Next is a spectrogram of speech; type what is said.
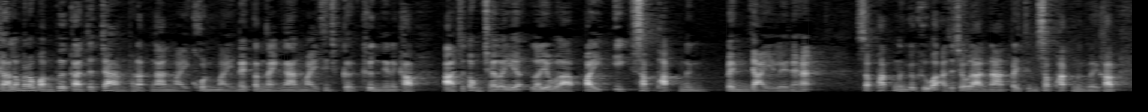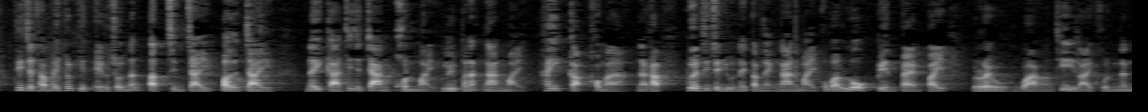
การระมัดระวังเพื่อการจะจ้างพนักงานใหม่คนใหม่ในตำแหน่งงานใหม่ที่จะเกิดขึ้นเนี่ยนะครับอาจจะต้องใช้ระยะระยะเวลาไปอีกสักพักหนึ่งเป็นใหญ่เลยนะฮะสักพักหนึ่งก็คือว่าอาจจะใช้เวลานานไปถึงสักพักหนึ่งเลยครับที่จะทำให้ธุรกิจเอกชนนั้นตัดสินใจเปิดใจ ในการที่จะจ้างคนใหม่ หรือพนักงานใหม่ให้กลับเข้ามานะครับเพื่อที่จะอยู่ในตำแหน่งงานใหม่เพราะว่าโลกเปลี่ยนแปลงไปเร็วกว่าที่หลายคนนั้น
